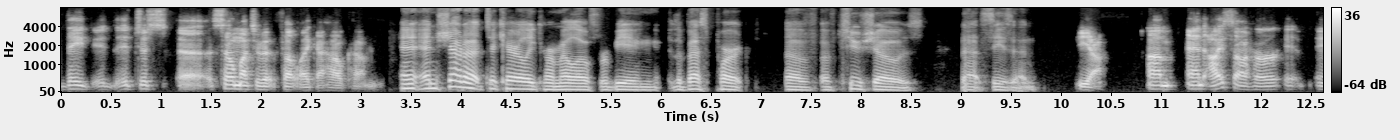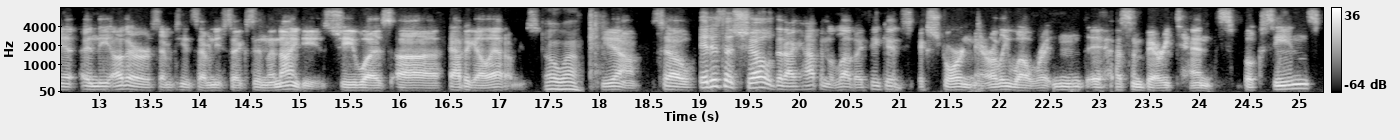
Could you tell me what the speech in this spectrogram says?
they it, it just uh, so much of it felt like a how come. And and shout out to Carolee Carmello for being the best part of of two shows that season. Yeah. Um, and I saw her in, in the other 1776 in the 90s. She was uh, Abigail Adams. Oh wow. Yeah. So it is a show that I happen to love. I think it's extraordinarily well written. It has some very tense book scenes.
